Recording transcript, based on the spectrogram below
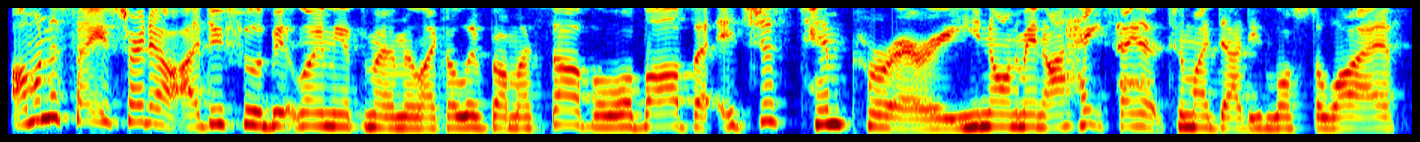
I'm going to say it straight out, I do feel a bit lonely at the moment. Like I live by myself, blah, blah, blah. But it's just temporary. You know what I mean? I hate saying that to my dad. He lost a wife.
